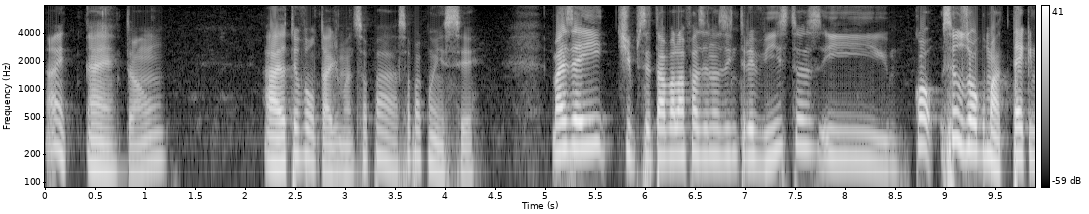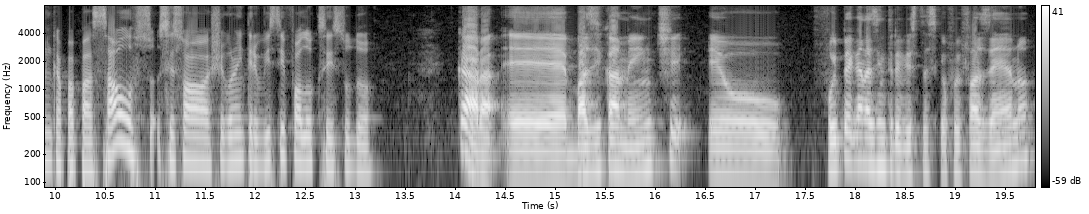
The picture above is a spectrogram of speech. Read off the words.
Ah, é, então. Ah, eu tenho vontade, mano, só pra, só pra conhecer. Mas aí, tipo, você tava lá fazendo as entrevistas e. Qual... Você usou alguma técnica para passar ou você só chegou na entrevista e falou que você estudou? Cara, é. Basicamente, eu fui pegando as entrevistas que eu fui fazendo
